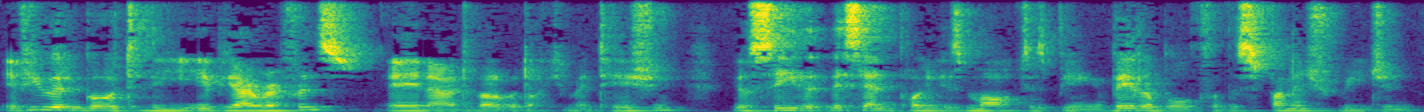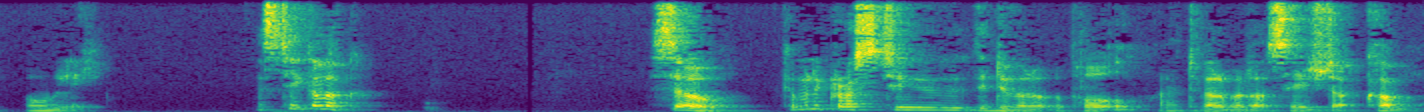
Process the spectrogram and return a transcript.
If you were to go to the API reference in our developer documentation, you'll see that this endpoint is marked as being available for the Spanish region only. Let's take a look. So, coming across to the developer portal at developer.sage.com,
